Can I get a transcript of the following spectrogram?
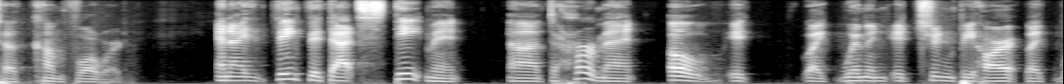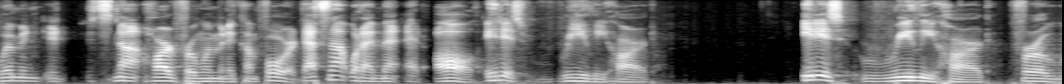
to come forward, and I think that that statement uh, to her meant, "Oh, it like women, it shouldn't be hard. Like women, it, it's not hard for women to come forward." That's not what I meant at all. It is really hard. It is really hard for a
